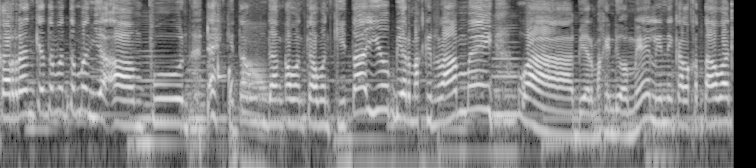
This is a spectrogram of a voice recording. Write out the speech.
Keren kan teman-teman? Ya ampun. Eh kita undang kawan-kawan kita yuk biar makin ramai. Wah biar makin diomelin nih kalau ketahuan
